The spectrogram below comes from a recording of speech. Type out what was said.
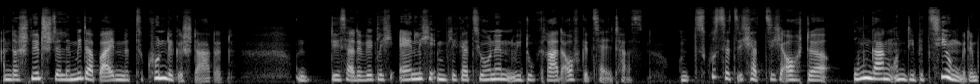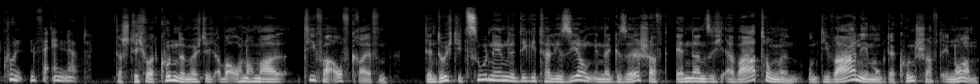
an der Schnittstelle Mitarbeitende zu Kunde gestartet. Und dies hatte wirklich ähnliche Implikationen, wie du gerade aufgezählt hast. Und zusätzlich hat sich auch der Umgang und die Beziehung mit dem Kunden verändert. Das Stichwort Kunde möchte ich aber auch noch mal tiefer aufgreifen. Denn durch die zunehmende Digitalisierung in der Gesellschaft ändern sich Erwartungen und die Wahrnehmung der Kundschaft enorm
